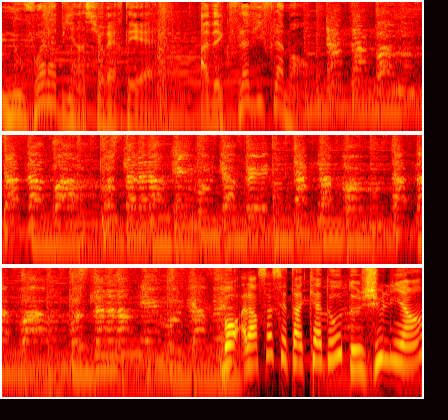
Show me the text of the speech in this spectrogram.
Nous voilà bien sur RTL avec Flavie Flamand. Bon, alors ça, c'est un cadeau de Julien,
